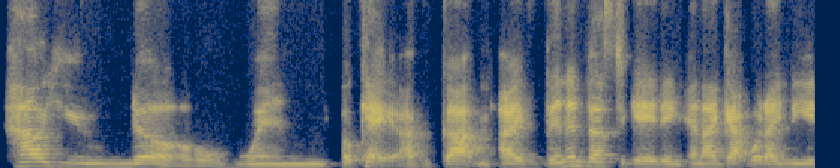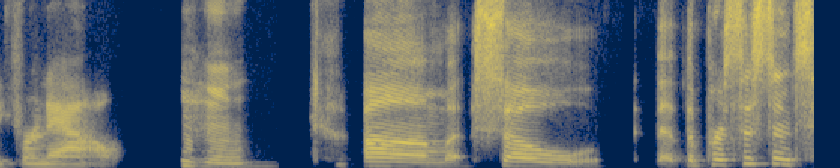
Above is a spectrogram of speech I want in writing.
how you know when, okay, I've gotten, I've been investigating and I got what I need for now. Mm-hmm. Um, so the, the persistence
